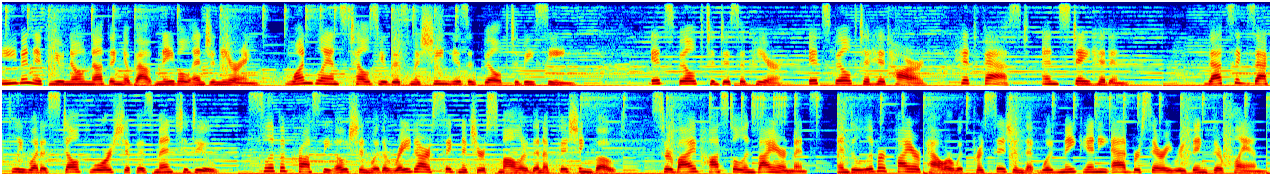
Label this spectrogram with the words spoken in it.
Even if you know nothing about naval engineering, one glance tells you this machine isn't built to be seen. It's built to disappear. It's built to hit hard, hit fast, and stay hidden. That's exactly what a stealth warship is meant to do. Slip across the ocean with a radar signature smaller than a fishing boat, survive hostile environments, and deliver firepower with precision that would make any adversary rethink their plans.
